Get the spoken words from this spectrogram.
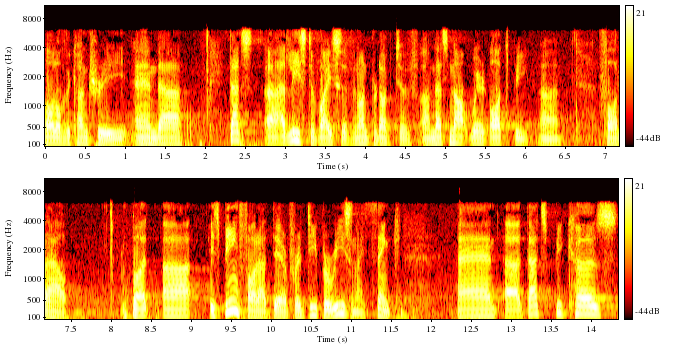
all over the country, and uh, that's uh, at least divisive and unproductive. Um, that's not where it ought to be uh, fought out. But uh, it's being fought out there for a deeper reason, I think, and uh, that's because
